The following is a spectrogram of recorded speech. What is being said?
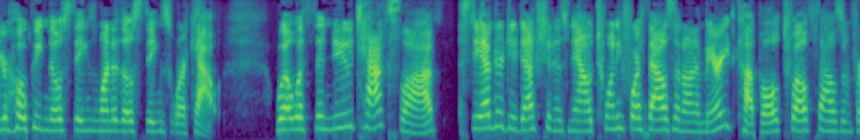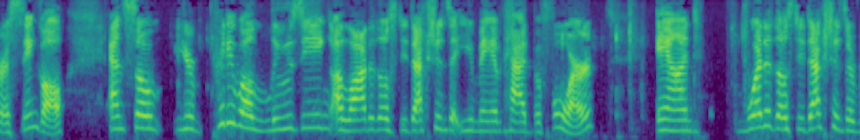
You're hoping those things, one of those things work out. Well, with the new tax law, standard deduction is now 24,000 on a married couple, 12,000 for a single. And so you're pretty well losing a lot of those deductions that you may have had before. And one of those deductions are,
